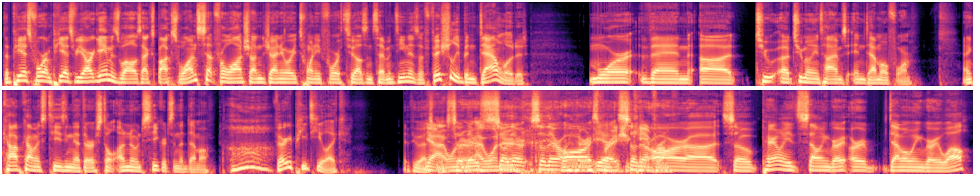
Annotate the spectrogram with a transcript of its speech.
The PS4 and PSVR game, as well as Xbox One, set for launch on January 24th, 2017, has officially been downloaded more than uh, two, uh, 2 million times in demo form. And Capcom is teasing that there are still unknown secrets in the demo. Very PT like, if you ask Yeah, me. I so, wonder- there's- I so there, so there are, yeah, so there are, uh, so apparently it's selling very, or demoing very well.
